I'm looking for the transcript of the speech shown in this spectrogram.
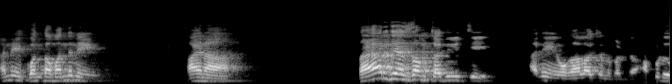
అని కొంతమందిని ఆయన తయారు చేద్దాం చదివించి అని ఒక ఆలోచన పడ్డాం అప్పుడు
